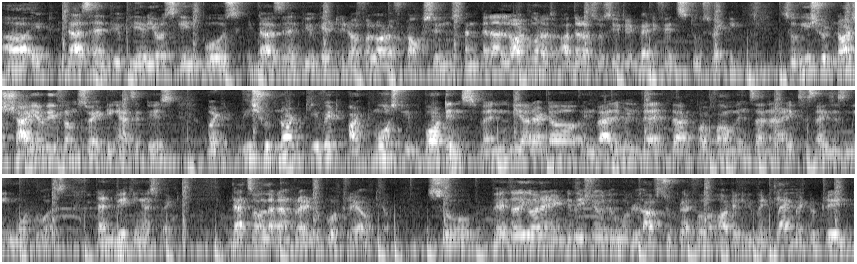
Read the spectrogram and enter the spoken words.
Uh, it does help you clear your skin pores, it does help you get rid of a lot of toxins, and there are a lot more other associated benefits to sweating. So we should not shy away from sweating as it is, but we should not give it utmost importance when we are at an environment where our performance and our exercises mean more to us than making us sweat. That's all that I'm trying to portray out here. So whether you're an individual who loves to prefer a hot and humid climate to train,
